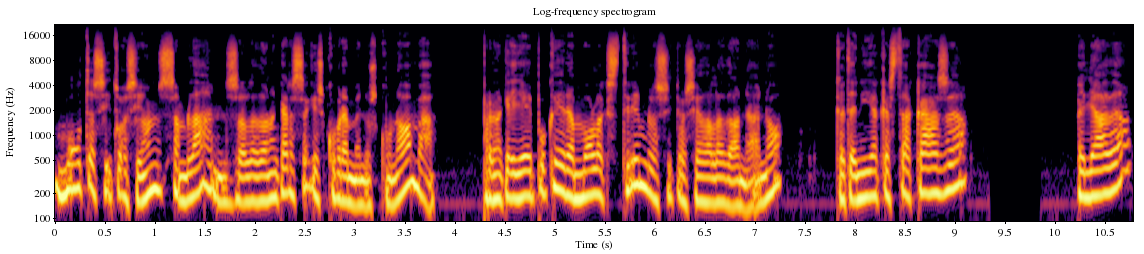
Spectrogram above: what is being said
moltes situacions semblants. La dona encara segueix cobrant menys que un home, però en aquella època era molt extrem la situació de la dona, no? Que tenia que estar a casa, callada,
